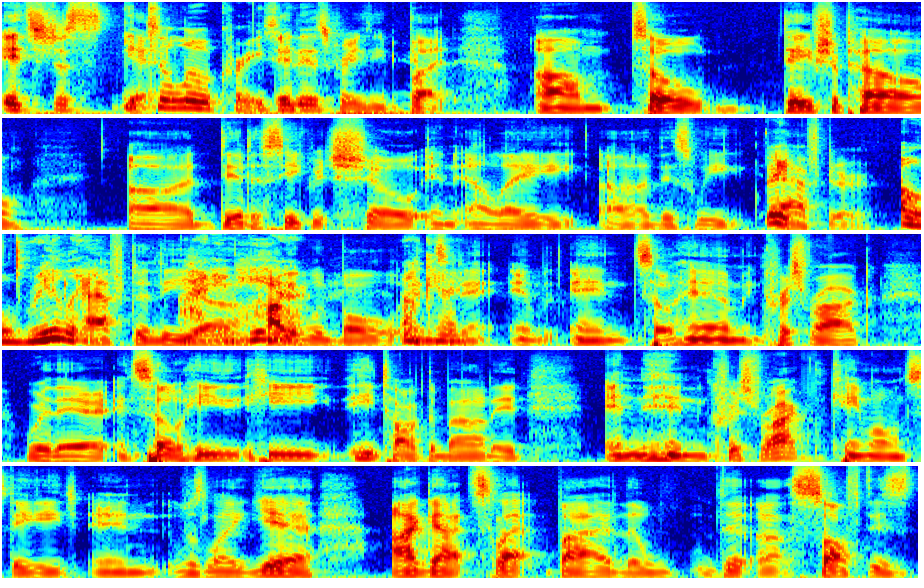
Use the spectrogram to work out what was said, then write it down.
it's just yeah, It's a little crazy. it is crazy. But um, so Dave Chappelle uh did a secret show in L.A. uh this week Wait. after oh, really? after the uh. Hollywood Bowl Okay. incident, and, and so him and Chris Rock were there, and so he he he talked about it, and then Chris Rock came on stage and was like, "Yeah, I got slapped by the the uh, softest."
